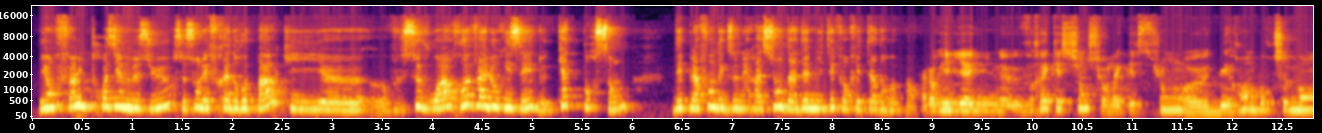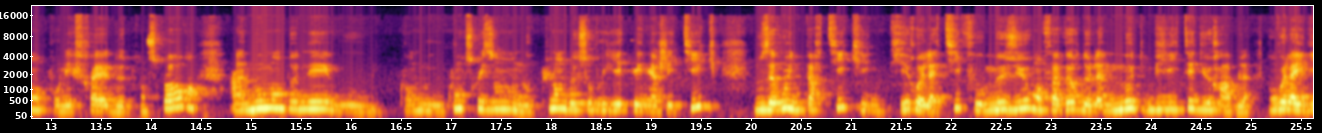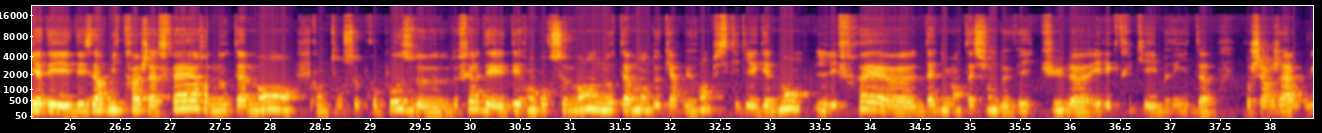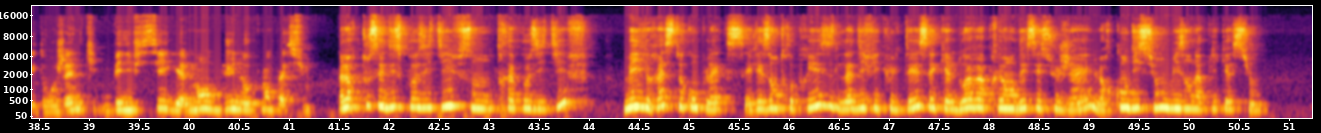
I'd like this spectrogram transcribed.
Et enfin, une troisième mesure, ce sont les frais de repas qui euh, se voient revalorisés de 4% des plafonds d'exonération d'indemnités forfaitaires de repas. Alors il y a une vraie question sur la question euh, des remboursements pour les frais de transport. À un moment donné où quand nous construisons nos plans de sobriété énergétique, nous avons une partie qui, est relative aux mesures en faveur de la mobilité durable. Donc voilà, il y a des, arbitrages à faire, notamment quand on se propose de, faire des, remboursements, notamment de carburant, puisqu'il y a également les frais euh, d'alimentation de véhicules électriques et hybrides rechargeables ou hydrogène qui bénéficient également d'une augmentation. Alors tous ces dispositifs sont très positifs, mais il reste complexe et les entreprises, la difficulté, c'est qu'elles doivent appréhender ces sujets, leurs conditions de mise en application.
